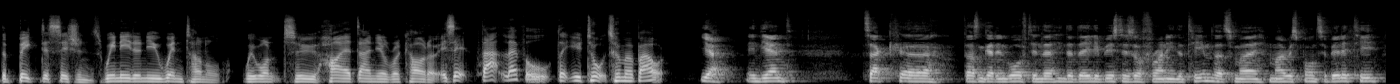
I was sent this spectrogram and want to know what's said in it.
The big decisions. We need a new wind tunnel. We want to hire Daniel Ricciardo. Is it that level that you talk to him about? Yeah, in the end, Zak uh, doesn't get involved in the in the daily business of running the team. That's my my responsibility.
